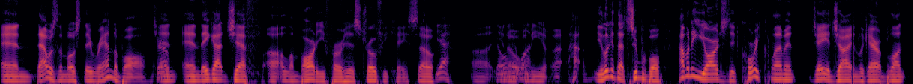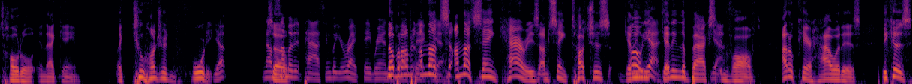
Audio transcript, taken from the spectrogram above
and that was the most they ran the ball, Sure. and and they got Jeff uh, Lombardi for his trophy case. So Yeah. Uh, you know, I mean, uh, how, you look at that Super Bowl. How many yards did Corey Clement, Jay Ajayi, and LeGarrette Blount total in that game? Like two hundred and forty. Yep. Now, So- some of it passing, but you're right. They ran No, the but ball I'm, big, I'm not. yeah. I'm not saying carries. I'm saying touches. Getting Oh, the, yes. getting the backs Yes. involved. I don't care how it is because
